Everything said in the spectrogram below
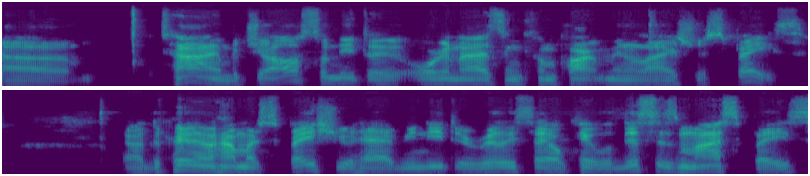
uh, time, but you also need to organize and compartmentalize your space. Uh, depending on how much space you have, you need to really say, okay, well, this is my space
